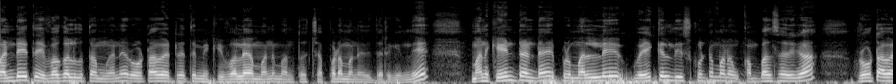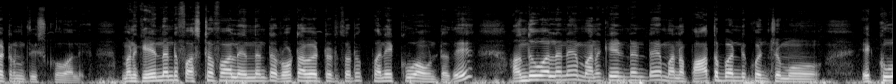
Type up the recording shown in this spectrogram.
బండి అయితే ఇవ్వగలుగుతాం కానీ రోటావేటర్ అయితే మీకు ఇవ్వలేమని మనతో చెప్పడం అనేది జరిగింది. మనకేంటంటే ఇప్పుడు మళ్ళీ వెహికల్ తీసుకుంటే మనం కంపల్సరీగా రోటావేటర్ని తీసుకోవాలి. మనకి ఏంటంటే ఫస్ట్ ఆఫ్ ఆల్ ఏంటంటే రోటావేటర్తో పని ఎక్కువ ఉంటుంది. అందువల్లనే మనకేంటంటే మన పాత బండి కొంచెము ఎక్కువ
